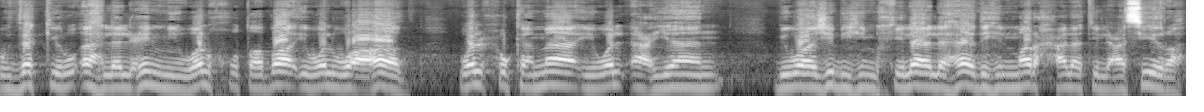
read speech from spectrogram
أذكر أهل العلم والخطباء والوعاظ والحكماء والأعيان بواجبهم خلال هذه المرحلة العسيرة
